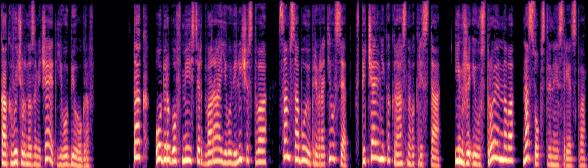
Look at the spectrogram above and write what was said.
как вычурно замечает его биограф. Так обергофмейстер двора Его Величества сам собою превратился в печальника Красного Креста, им же и устроенного на собственные средства.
